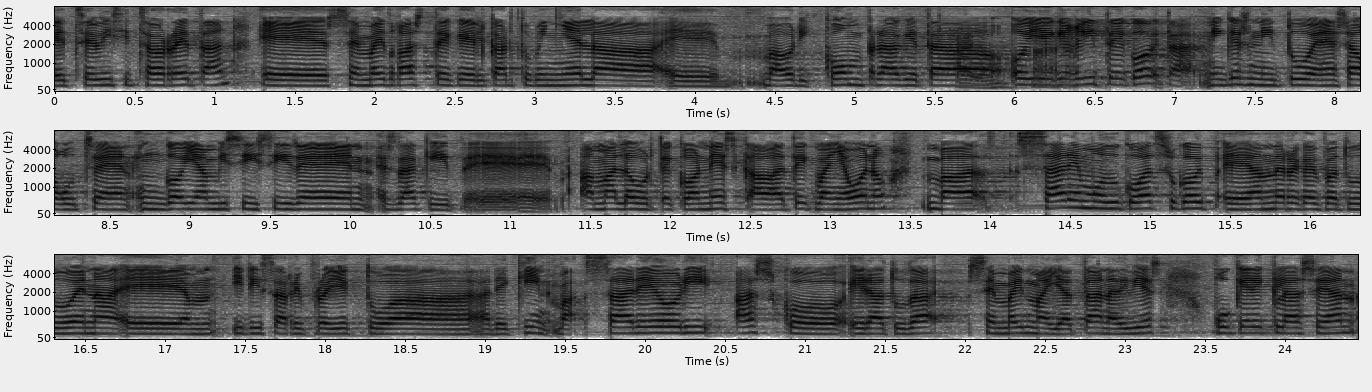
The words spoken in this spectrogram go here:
etxe bizitza horretan, e, zenbait gaztek elkartu ginela, e, ba hori, konprak eta hoiek egiteko, eta nik ez nituen ezagutzen goian bizi utzi ziren, ez dakit, e, amala urteko neska batek, baina bueno, ba, zare moduko bat zuko e, handerrek aipatu duena e, irizarri proiektuarekin, ba, zare hori asko eratu da zenbait mailatan, adibidez, guk ere klasean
